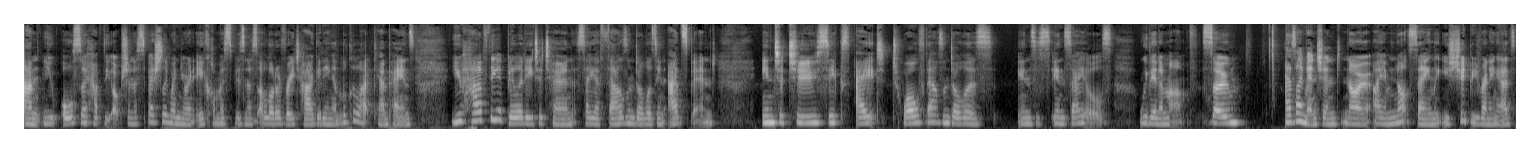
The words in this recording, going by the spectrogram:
Um, you also have the option, especially when you're an e commerce business, a lot of retargeting and lookalike campaigns. You have the ability to turn, say, $1,000 in ad spend into two, six, eight, twelve thousand dollars in in sales within a month. So as I mentioned, no, I am not saying that you should be running ads.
